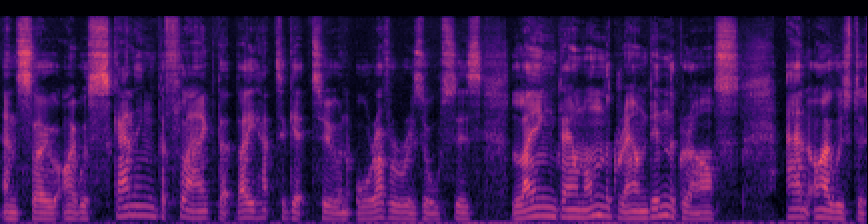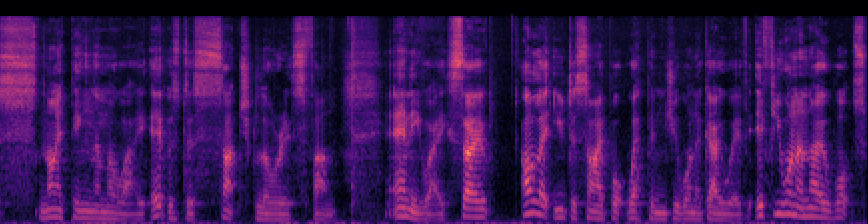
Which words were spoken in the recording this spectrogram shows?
and so I was scanning the flag that they had to get to and or other resources laying down on the ground in the grass and I was just sniping them away. It was just such glorious fun. Anyway, so I'll let you decide what weapons you want to go with. If you want to know what's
